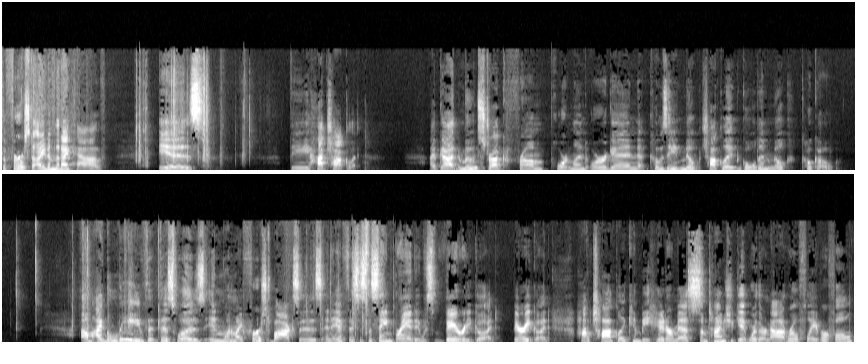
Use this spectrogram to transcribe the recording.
the first item that I have is the hot chocolate. I've got Moonstruck from Portland, Oregon, Cozy Milk Chocolate Golden Milk Cocoa. Um, I believe that this was in one of my first boxes, and if this is the same brand, it was very good. Very good. Hot chocolate can be hit or miss. Sometimes you get where they're not real flavorful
